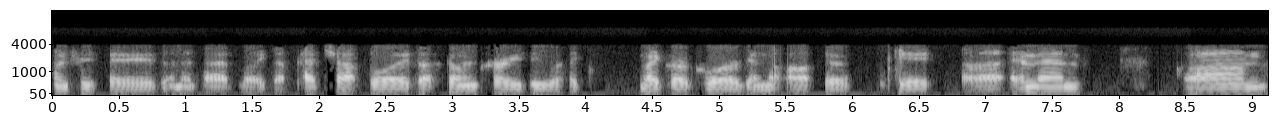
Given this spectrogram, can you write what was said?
country phase and it had like a Pet Shop Boys us going crazy with like microKORG and the octave gate. Uh, and then, um,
